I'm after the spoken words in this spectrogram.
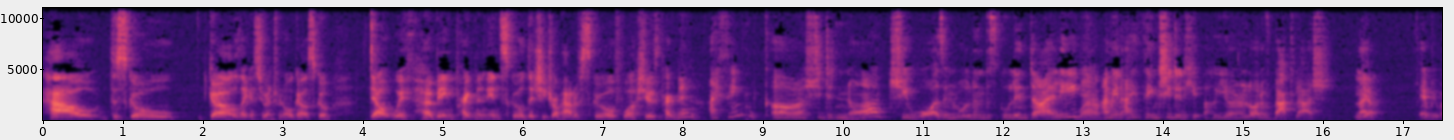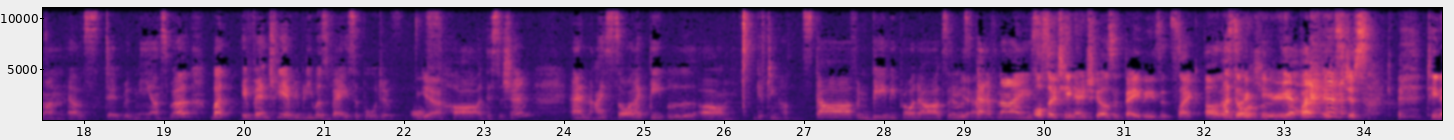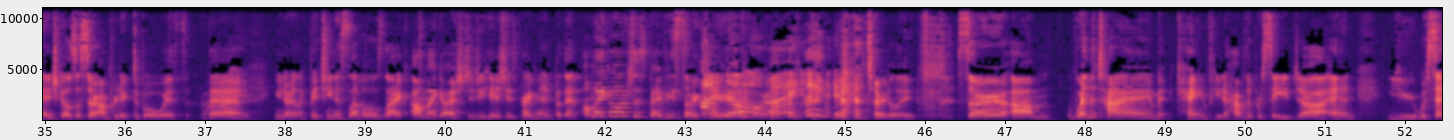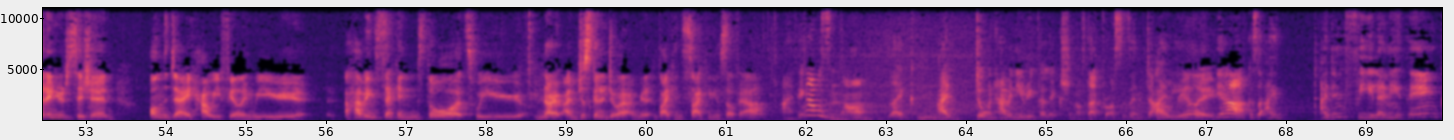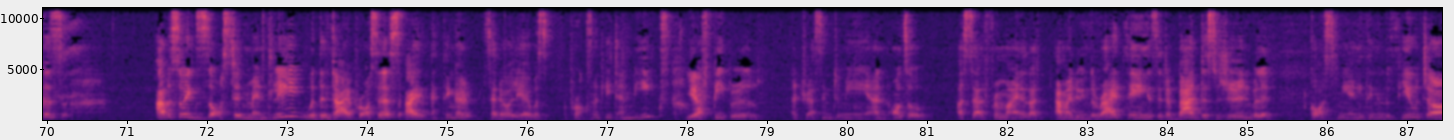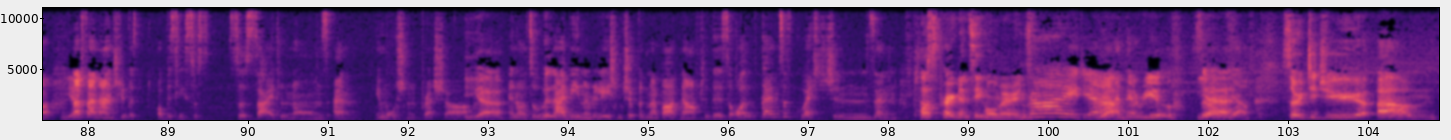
how the school girls, I guess you went to an all girls school, dealt with her being pregnant in school? Did she drop out of school while she was pregnant? I think uh, she did not. She was enrolled in the school entirely. Wow. I mean, I think she did he- hear a lot of backlash, like Yeah. everyone else did with me as well. But eventually, everybody was very supportive of Yeah. her decision. And I saw like people um, gifting her stuff and baby products, and it was Yeah. kind of nice. Also, teenage girls with babies. It's like, oh, that's Adorable, so cute. yeah. But it's just like teenage girls are so unpredictable with their, you know, like bitchiness levels. Like, oh my gosh, did you hear she's pregnant? But then, oh my gosh, this baby's so cute. I know, right? yeah, totally. So, um, when the time came for you to have the procedure and you were set in your decision on the day, how were you feeling? Were you having second thoughts? Were you no? I'm just gonna do it. I'm gonna like in psyching yourself out. I think I was numb. Like mm. I don't have any recollection of that process entirely. Oh, really? Yeah, because I I didn't feel anything because I was so exhausted mentally with the entire process. I I think I said earlier it was approximately ten weeks Yeah. of people addressing to me and also a self reminder that am I doing the right thing? Is it a bad decision? Will it cost me anything in the future? Yeah. Not financially, but obviously so- societal norms and emotional pressure. Yeah. And also, will I be in a relationship with my partner after this? All kinds of questions and Plus pregnancy hormones. right, yeah, Yeah. and they're real. So, Yeah. yeah. So did you um,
